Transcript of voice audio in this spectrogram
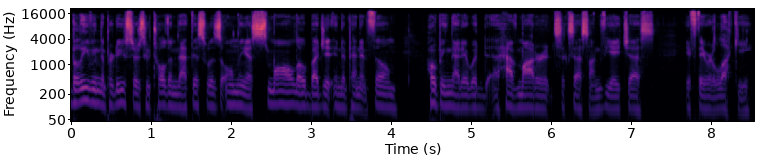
believing the producers who told him that this was only a small, low-budget independent film, hoping that it would uh, have moderate success on VHS if they were lucky.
